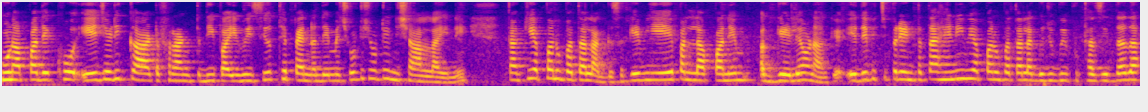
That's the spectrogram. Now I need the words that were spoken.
ਹੁਣ ਆਪਾਂ ਦੇਖੋ, ਇਹ ਜਿਹੜੀ ਕਾਟ ਫਰੰਟ ਦੀ ਪਾਈ ਹੋਈ ਸੀ, ਉੱਥੇ ਪੈਨ ਦੇ ਮੈਂ ਛੋਟੇ ਛੋਟੇ ਨਿਸ਼ਾਨ ਲਾਏ ਨੇ, ਤਾਂ ਕਿ ਆਪਾਂ ਨੂੰ ਪਤਾ ਲੱਗ ਸਕੇ ਵੀ ਇਹ ਪੱਲਾ ਆਪਾਂ ਨੇ ਅੱਗੇ ਲਿਆਉਣਾ ਕਿ ਇਹਦੇ ਵਿੱਚ ਪ੍ਰਿੰਟ ਤਾਂ ਹੈ ਨਹੀਂ ਵੀ ਆਪਾਂ ਨੂੰ ਪਤਾ ਲੱਗ ਜੂ ਵੀ ਪੁੱਠਾ ਸਿੱਧਾ ਦਾ,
